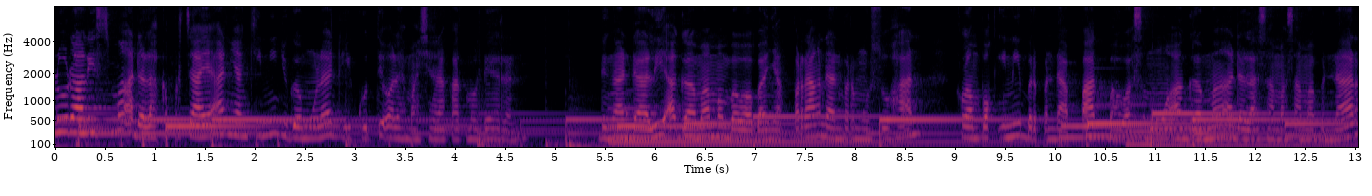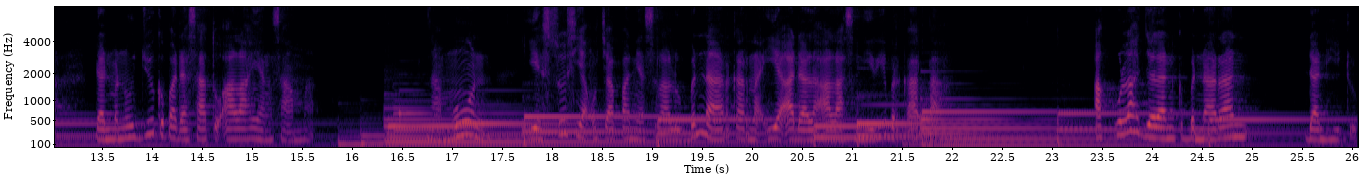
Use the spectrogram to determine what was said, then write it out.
pluralisme adalah kepercayaan yang kini juga mulai diikuti oleh masyarakat modern. Dengan dali agama membawa banyak perang dan permusuhan, kelompok ini berpendapat bahwa semua agama adalah sama-sama benar dan menuju kepada satu Allah yang sama. Namun, Yesus yang ucapannya selalu benar karena ia adalah Allah sendiri berkata, Akulah jalan kebenaran dan hidup.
